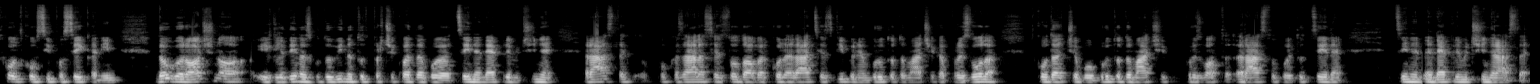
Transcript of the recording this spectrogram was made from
tako, tako vsi posekani. In dolgoročno je glede na zgodovino tudi pričakovati, da bodo cene nepremičnine rasle. Pokazala se je zelo dobra korelacija z gibanjem bruto domačega proizvoda, tako da če bo bruto domači proizvod rastel, bodo tudi cene cene nepremičnin rasle.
